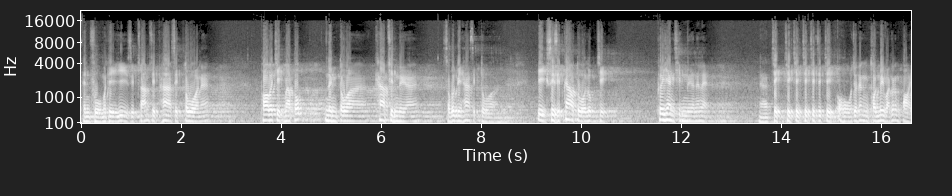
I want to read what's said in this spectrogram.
เป็นฝูงบางทียี่สิบสามสิบห้าสิบตัวนะ พอไปจิกมาปุ๊บหนึ่งตัวคาบชิ้นเนื้อ สมมติมีห้าสิบตัว อีกสี่สิบเก้าตัวลุมจิก เพื่อแย่งชิ้นเนื้อนั่นแหละนะจิกจิกจิกจิกจิกจิกจิกโอ้โหจนทั้งทนไม่ไหวก็ต้องปล่อย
